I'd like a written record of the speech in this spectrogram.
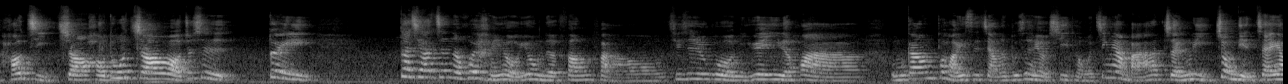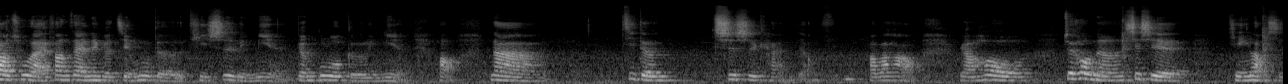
好几招，好多招哦，就是对大家真的会很有用的方法哦。其实如果你愿意的话，我们刚刚不好意思讲的不是很有系统，我尽量把它整理重点摘要出来，放在那个节目的提示里面跟部落格里面。好，那。记得试试看，这样子好不好？然后最后呢，谢谢田英老师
